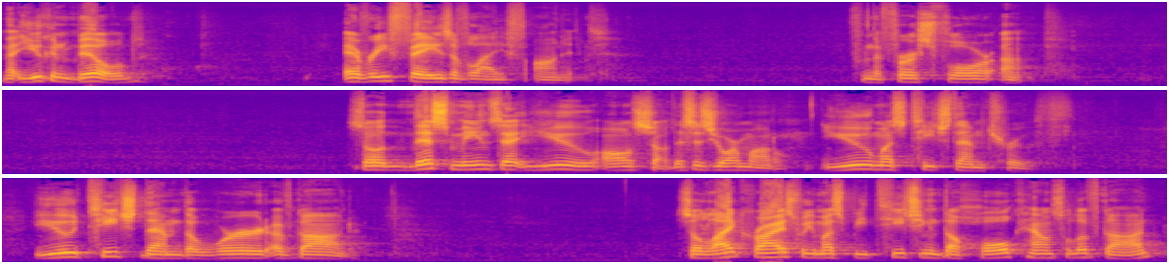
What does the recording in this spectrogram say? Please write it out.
that you can build every phase of life on it, from the first floor up. So, this means that you also, this is your model, you must teach them truth. You teach them the Word of God. So, like Christ, we must be teaching the whole counsel of God.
